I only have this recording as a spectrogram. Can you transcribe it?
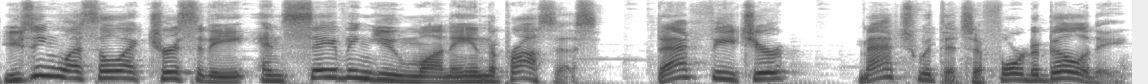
using less electricity and saving you money in the process. That feature, matched with its affordability,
